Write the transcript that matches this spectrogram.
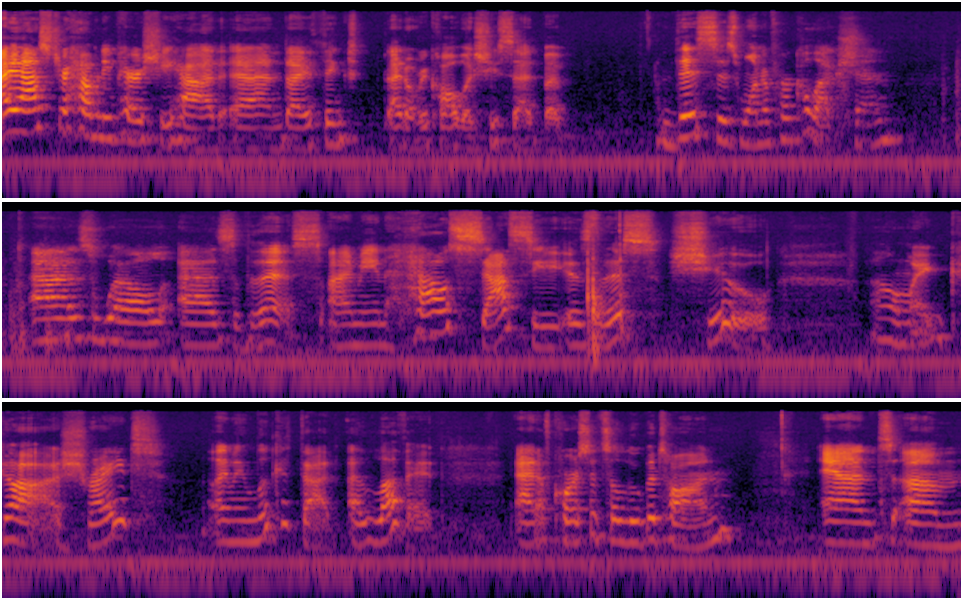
I asked her how many pairs she had and I think, I don't recall what she said, but this is one of her collection as well as this. I mean, how sassy is this shoe? Oh my gosh, right? I mean, look at that. I love it. And of course, it's a Louboutin. And, um,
